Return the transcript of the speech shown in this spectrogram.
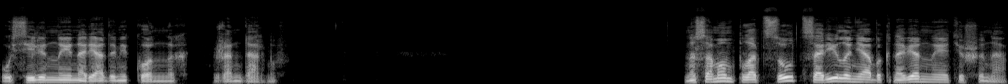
усиленные нарядами конных жандармов. На самом плацу царила необыкновенная тишина.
